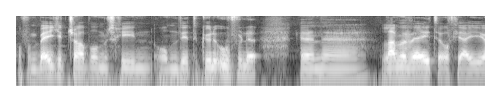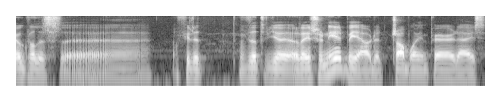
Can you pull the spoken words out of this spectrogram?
of een beetje trouble misschien, om dit te kunnen oefenen. En laat me weten of jij hier ook wel eens, of je dat of dat je resoneert bij jou, de Trouble in Paradise.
